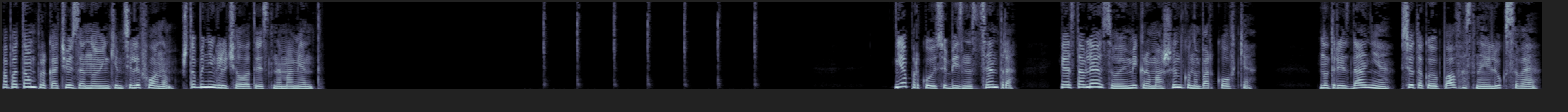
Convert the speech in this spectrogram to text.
а потом прокачусь за новеньким телефоном, чтобы не глючил в ответственный момент. Я паркуюсь у бизнес-центра и оставляю свою микромашинку на парковке. Внутри здания все такое пафосное и люксовое.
